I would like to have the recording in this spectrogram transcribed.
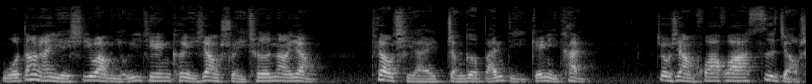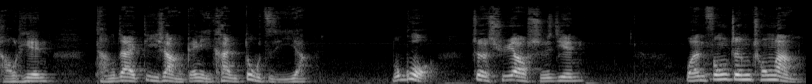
我当然也希望有一天可以像水车那样跳起来，整个板底给你看，就像花花四脚朝天躺在地上给你看肚子一样。不过这需要时间，玩风筝冲浪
